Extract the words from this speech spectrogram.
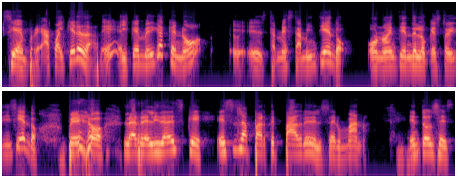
Siempre, a cualquier edad, ¿eh? El que me diga que no, me está mintiendo. o no entiende lo que estoy diciendo, pero la realidad es que esa es la parte padre del ser humano. Entonces,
